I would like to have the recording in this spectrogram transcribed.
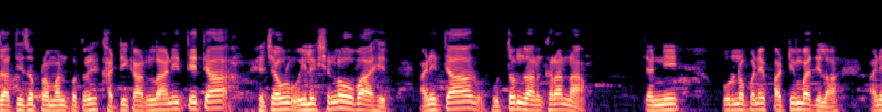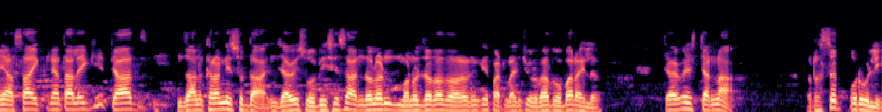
जातीचं प्रमाणपत्र हे खाटी काढलं आणि ते त्या ह्याच्यावर इलेक्शनला उभा आहेत. आणि त्या उत्तम जानकरांना त्यांनी पूर्णपणे पाठिंबा दिला. आणि असं ऐकण्यात आलं की त्या जानकरांनीसुद्धा ज्यावेळेस ओबीसीचं आंदोलन मनोजदादा जरांगे पाटलांच्या विरोधात उभं राहिलं त्यावेळेस त्यांना रसद पुरवली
